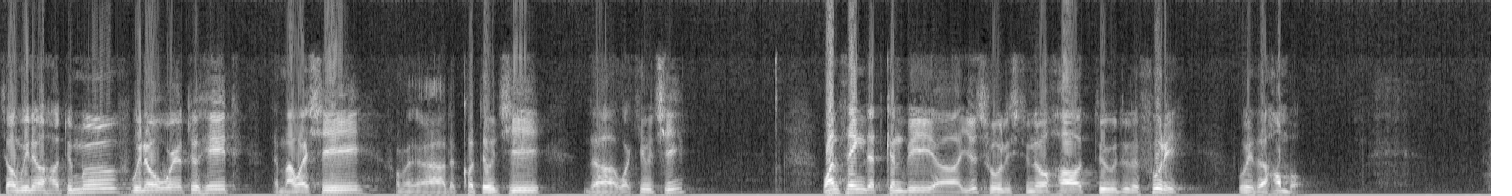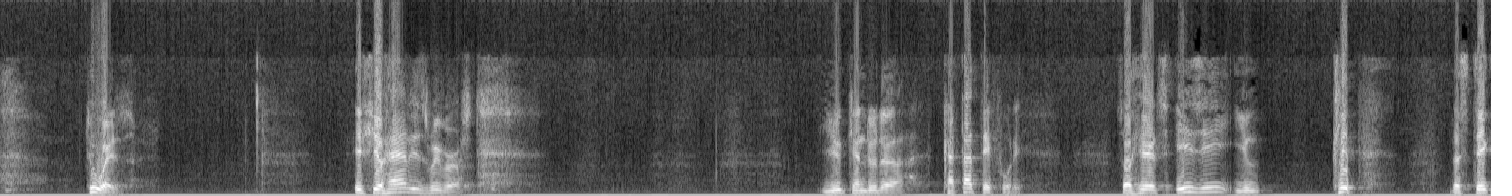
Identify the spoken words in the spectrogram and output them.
so we know how to move, we know where to hit, the mawashi, from uh, the koteuchi, the wakiuchi. One thing that can be uh, useful is to know how to do the furi with a hanbo. Two ways. If your hand is reversed, you can do the katate furi. So here it's easy, you clip the stick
